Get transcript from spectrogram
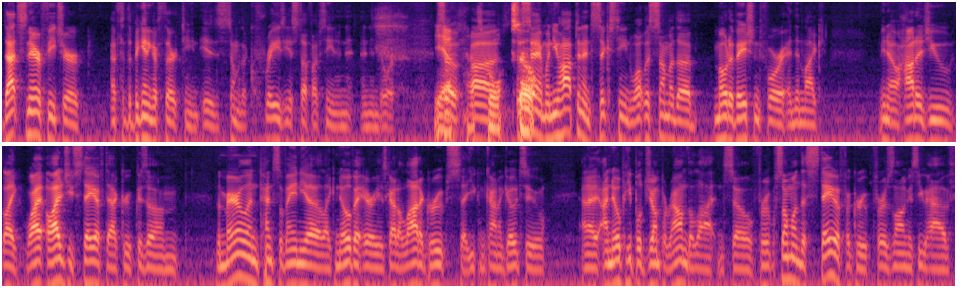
that snare feature at the beginning of 13 is some of the craziest stuff I've seen in, in indoor. Yeah, so, that's uh, cool. So, so, Sam, when you hopped in in 16, what was some of the motivation for it? And then, like, you know, how did you like? Why why did you stay with that group? Because um, the Maryland, Pennsylvania, like Nova area's got a lot of groups that you can kind of go to and I, I, know people jump around a lot, and so for someone to stay with a group for as long as you have,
